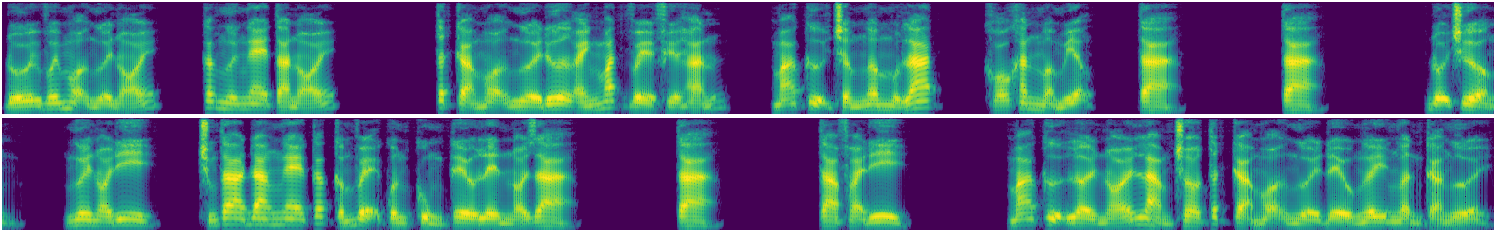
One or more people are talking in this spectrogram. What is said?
đối với mọi người nói, các ngươi nghe ta nói. Tất cả mọi người đưa ánh mắt về phía hắn, mã cự trầm ngâm một lát, khó khăn mở miệng, ta ta, đội trưởng, ngươi nói đi, chúng ta đang nghe các cấm vệ quân cùng kêu lên nói ra. Ta ta phải đi. Mã cự lời nói làm cho tất cả mọi người đều ngây ngẩn cả người.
